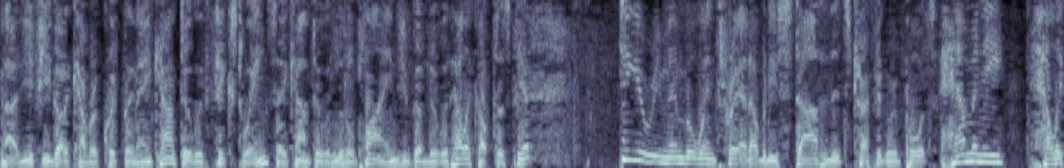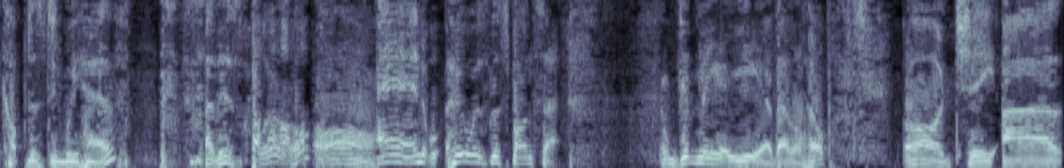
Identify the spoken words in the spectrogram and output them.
you know, if you've got to cover it quickly now, you can't do it with fixed wings, so you can't do it with little planes, you've got to do it with helicopters. Yep. Do you remember when 3AW started its traffic reports? How many helicopters did we have? so this is plural. Oh. And who was the sponsor? Give me a year, that'll help. Oh, gee. Uh,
